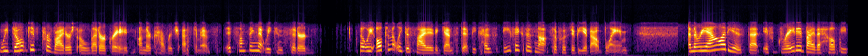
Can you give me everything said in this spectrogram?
we don't give providers a letter grade on their coverage estimates. It's something that we considered, but we ultimately decided against it because AFIX is not supposed to be about blame. And the reality is that if graded by the Healthy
